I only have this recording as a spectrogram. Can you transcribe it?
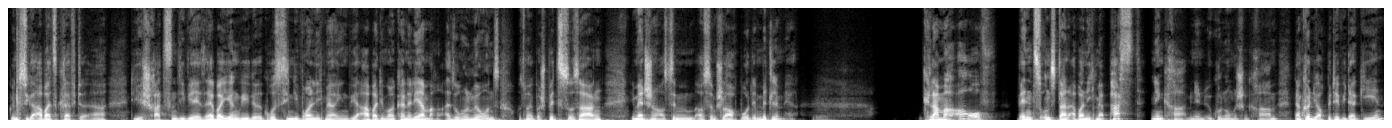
günstige Arbeitskräfte. Ja. Die Schratzen, die wir selber irgendwie großziehen, die wollen nicht mehr irgendwie arbeiten, die wollen keine Lehre machen. Also holen wir uns, muss man überspitzt zu sagen, die Menschen aus dem, aus dem Schlauchboot im Mittelmeer. Klammer auf, wenn es uns dann aber nicht mehr passt in den Kram, in den ökonomischen Kram, dann könnt ihr auch bitte wieder gehen.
